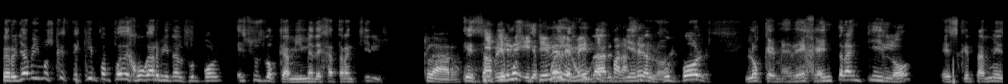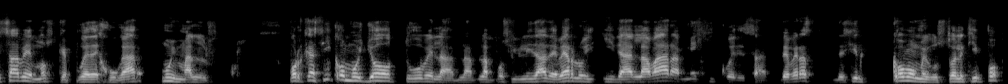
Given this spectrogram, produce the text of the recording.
pero ya vimos que este equipo puede jugar bien al fútbol. Eso es lo que a mí me deja tranquilo Claro. que Y sabemos tiene, y que tiene puede elementos jugar para bien hacerlo. al fútbol. Lo que me deja intranquilo es que también sabemos que puede jugar muy mal al fútbol. Porque así como yo tuve la, la- la posibilidad de verlo y, y de alabar a México y de, de veras decir cómo me gustó el equipo,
